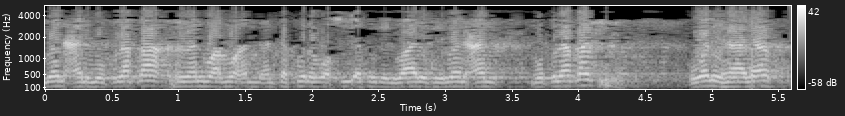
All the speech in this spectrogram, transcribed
منعا مطلقا أن تكون الوصية للوارث منعا مطلقا. ولهذا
